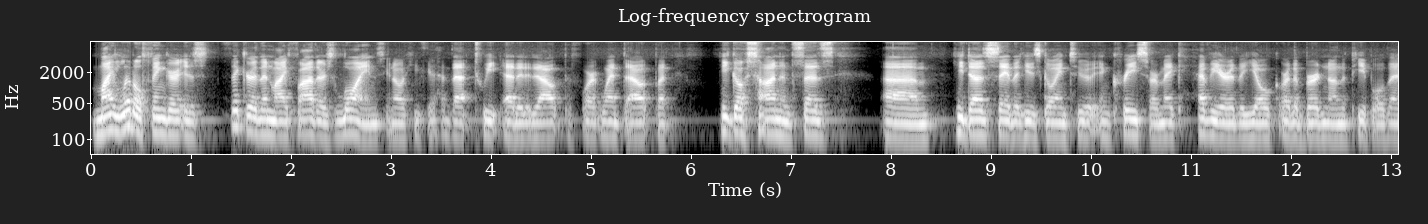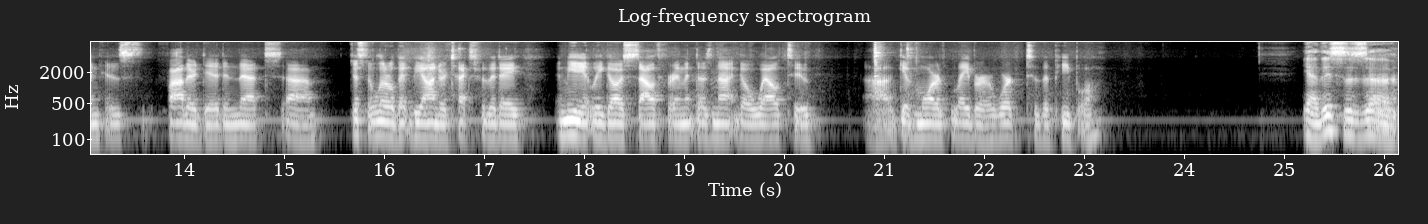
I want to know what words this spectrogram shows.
my little finger is thicker than my father's loins. You know, he had that tweet edited out before it went out, but he goes on and says um, he does say that he's going to increase or make heavier the yoke or the burden on the people than his father did, and that uh, just a little bit beyond our text for the day immediately goes south for him. It does not go well to uh, give more labor or work to the people. Yeah, this is uh,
